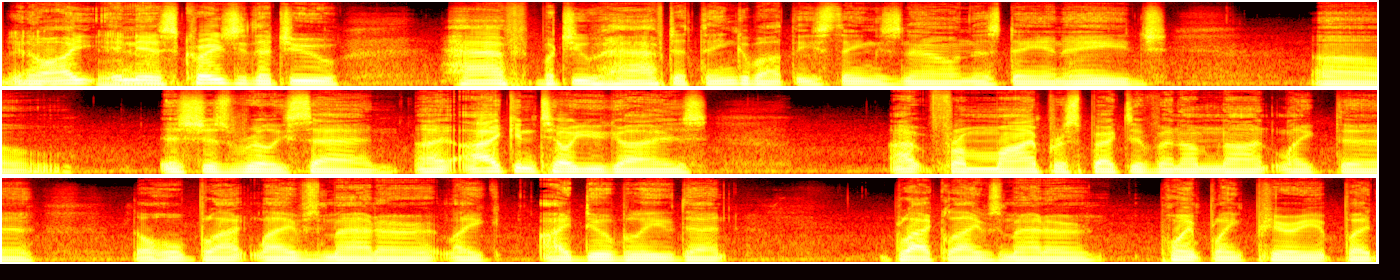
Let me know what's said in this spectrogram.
You know, I and it's crazy that you have, but you have to think about these things now in this day and age. Um, it's just really sad. I I can tell you guys, I, from my perspective, and I'm not like the the whole Black Lives Matter. Like I do believe that Black Lives Matter, point blank, period. But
